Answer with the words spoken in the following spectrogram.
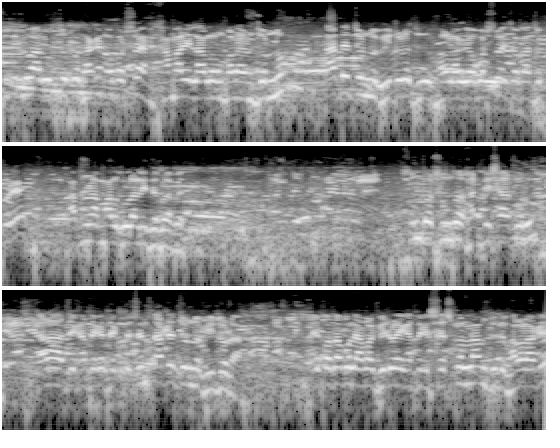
যদি লোয়ার উদ্যোগ থাকেন, অবশ্যই খামারি লালন পালনের জন্য, তাদের জন্য ভিডিওটা যদি ভালো লাগে, অবশ্যই যোগাযোগ করে আপনারা মালগুলা নিতে পারবেন। সুন্দর সুন্দর হাড্ডি সার গরু, যারা যেখান থেকে দেখতেছেন তাদের জন্য ভিডিওটা। এই কথা বলে আমার ভিডিও এখান থেকে শেষ করলাম। যদি ভালো লাগে,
